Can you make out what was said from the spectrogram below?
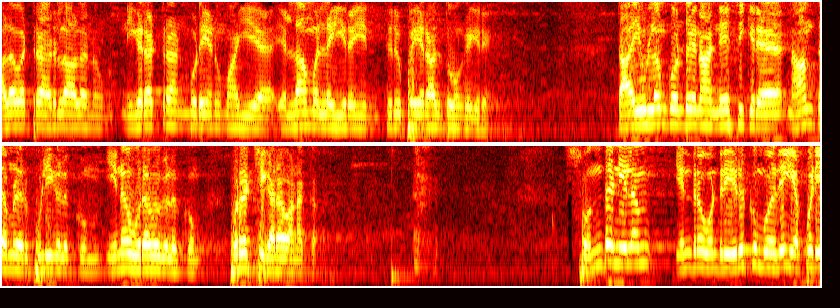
அளவற்ற அருளாளனும் நிகரற்ற அன்புடையனுமாகிய எல்லாம் வல்ல இறையின் திருப்பெயரால் துவங்குகிறேன். தாயுள்ளம் கொண்டு நான் நேசிக்கிற நாம் தமிழர் புலிகளுக்கும் இன உறவுகளுக்கும் புரட்சிகர வணக்கம். சொந்த நிலம் என்ற ஒன்று இருக்கும்போது எப்படி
